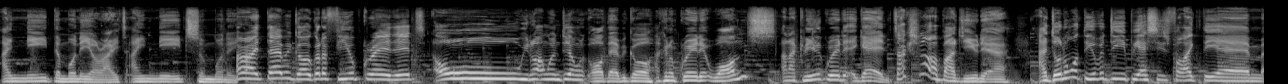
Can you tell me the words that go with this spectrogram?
I need the money, all right? I need some money. All right, there we go. Got a few upgraded. Oh, you know what I'm going to do? Oh, there we go. I can upgrade it once, and I can upgrade it again. It's actually not a bad unit. I don't know what the other DPS is for like the um,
